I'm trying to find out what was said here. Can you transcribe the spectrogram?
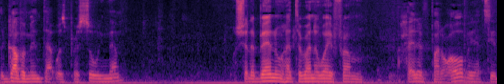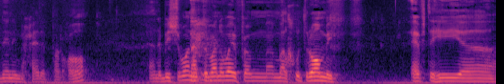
the government that was pursuing them. Moshe Rabbeinu had to run away from Meharev Paro, and the Shimon had to run away from uh, Malchut Romi after he uh,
